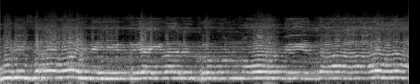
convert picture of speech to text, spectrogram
குடிசாய் ஐவருக்கு முன்னோர் வீழ்ந்தார்.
